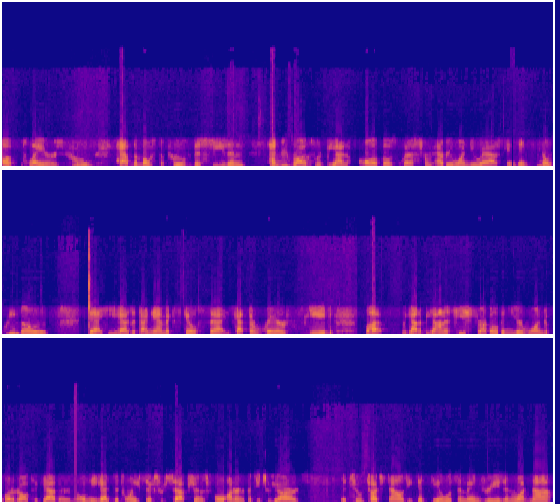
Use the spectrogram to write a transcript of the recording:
of players who have the most approved this season, Henry Ruggs would be on all of those lists from everyone you ask. And, and you know, we know that he has a dynamic skill set. He's got the rare but we got to be honest. He struggled in year one to put it all together. Only had the 26 receptions, 452 yards, the two touchdowns. He did deal with some injuries and whatnot.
